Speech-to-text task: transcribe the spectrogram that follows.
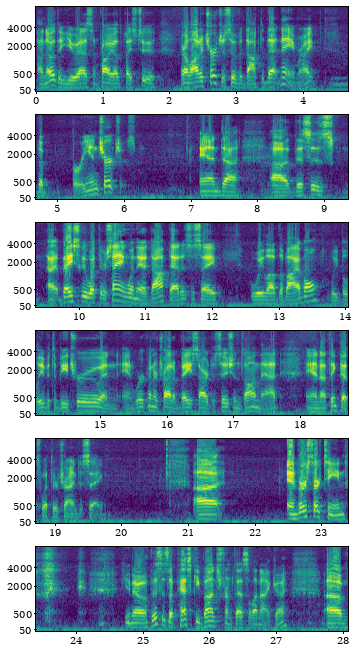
I know the U.S. and probably other places too, there are a lot of churches who have adopted that name, right? Mm-hmm. The Berean churches. And uh, uh, this is uh, basically what they're saying when they adopt that is to say, we love the Bible, we believe it to be true, and, and we're going to try to base our decisions on that. And I think that's what they're trying to say. Uh, in verse 13, you know, this is a pesky bunch from Thessalonica. Um,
